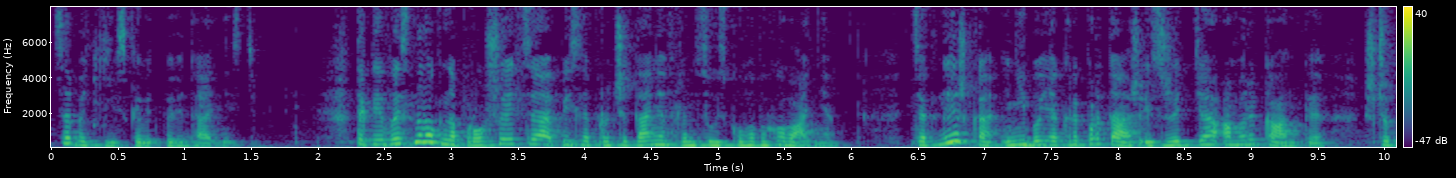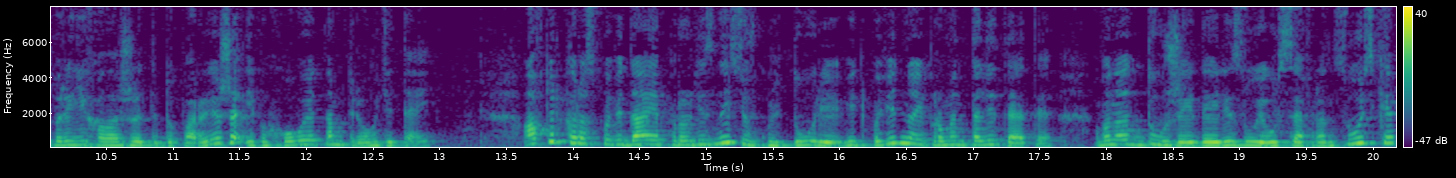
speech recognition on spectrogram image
це батьківська відповідальність. Такий висновок напрошується після прочитання французького виховання. Ця книжка, ніби як репортаж із життя американки, що переїхала жити до Парижа і виховує там трьох дітей. Авторка розповідає про різницю в культурі, відповідно і про менталітети. Вона дуже ідеалізує усе французьке,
